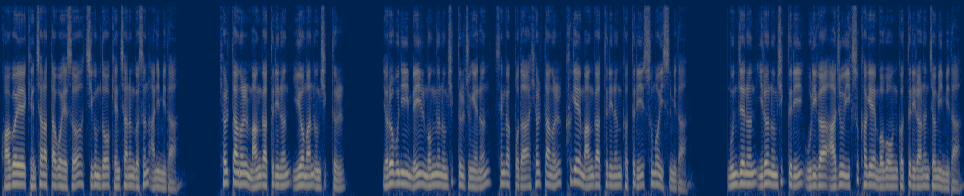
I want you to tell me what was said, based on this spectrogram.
과거에 괜찮았다고 해서 지금도 괜찮은 것은 아닙니다. 혈당을 망가뜨리는 위험한 음식들, 여러분이 매일 먹는 음식들 중에는 생각보다 혈당을 크게 망가뜨리는 것들이 숨어 있습니다. 문제는 이런 음식들이 우리가 아주 익숙하게 먹어온 것들이라는 점입니다.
